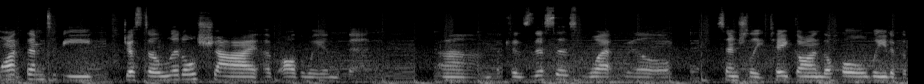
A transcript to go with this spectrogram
want them to be just a little shy of all the way in the bed um, because this is what will essentially take on the whole weight of the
